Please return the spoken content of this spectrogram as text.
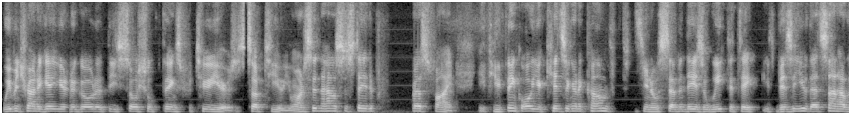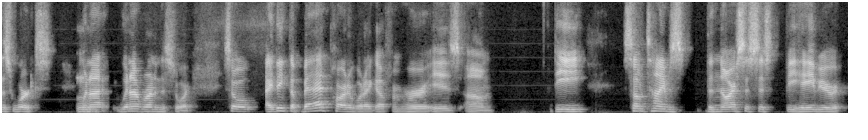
We've been trying to get you to go to these social things for two years. It's up to you. You want to sit in the house and stay depressed? Fine. If you think all your kids are going to come, you know, seven days a week to take visit you, that's not how this works. We're Mhm. not we're not running the store. So I think the bad part of what I got from her is um the sometimes the narcissist behavior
